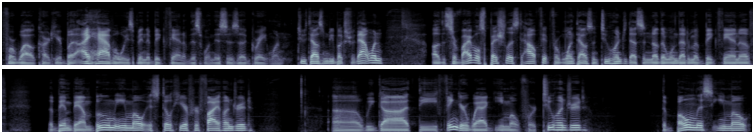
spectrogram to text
for wild card here, but I have always been a big fan of this one. This is a great one. Two thousand V Bucks for that one. Uh, the Survival Specialist outfit for one thousand two hundred. That's another one that I'm a big fan of. The Bim Bam Boom emote is still here for five hundred. Uh, we got the Finger Wag emote for two hundred. The Boneless emote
